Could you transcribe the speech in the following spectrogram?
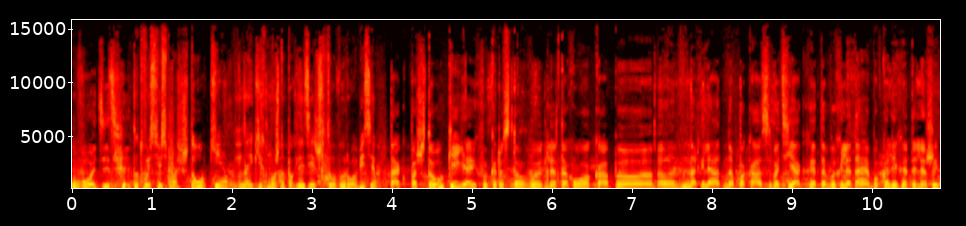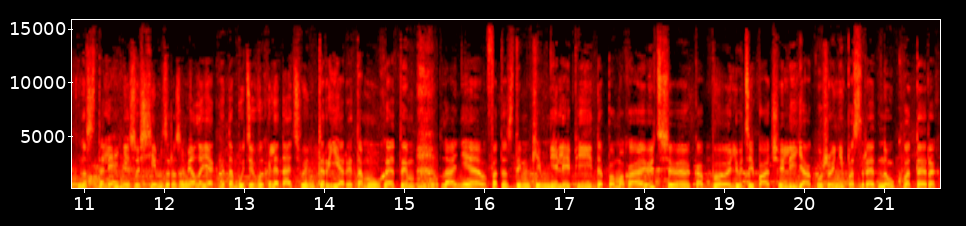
уводзіць. Тут вось ёсць паштоўкі на якіх можна паглядзець што вы робіце. Так паштоўкі я іх выкарыстоўваю для таго каб наглядна паказваць як гэта выглядае бо калі гэта ляжыць на стале не зусім зразумела як гэта будзе выглядаць у інтэр'еры. Таму ў гэтым плане фотаздымкі мне лепей дапамагаюць каб людзі бачылі як ужо непасрэдна ў кватэрах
